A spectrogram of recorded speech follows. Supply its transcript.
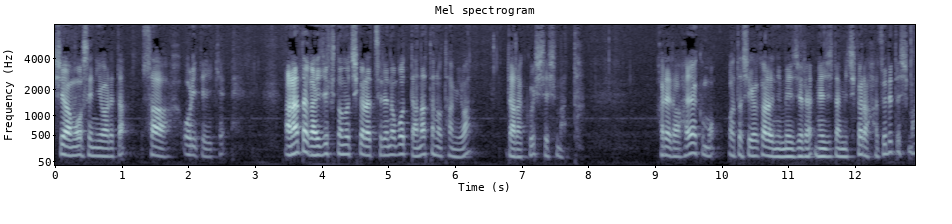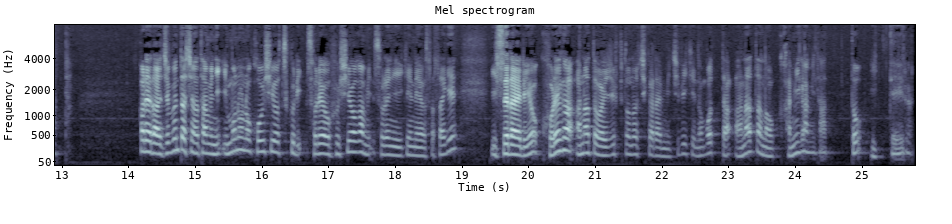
主はモーセに言われた。さあ、降りていけ。あなたがエジプトの地から連れ上ったあなたの民は堕落してしまった。彼らは早くも私が彼に命じ命じた道から外れてしまった。彼らは自分たちのために鋳物の格子を作り、それを節をがみ、それに生贄を捧げ、イスラエルよ、これがあなたをエジプトの地から導き上ったあなたの神々だと言っている。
